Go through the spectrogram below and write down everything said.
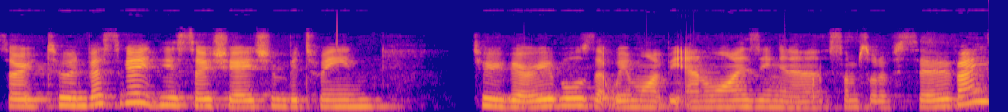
So to investigate the association between two variables that we might be analysing in a, some sort of survey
